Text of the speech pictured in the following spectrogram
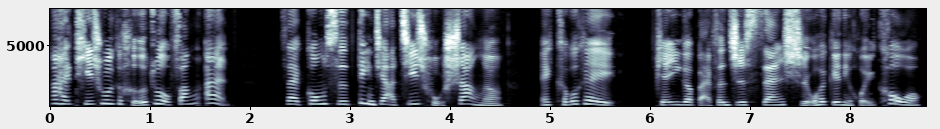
他还提出一个合作方案，在公司定价基础上呢，诶，可不可以便宜个百分之三十？我会给你回扣哦。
